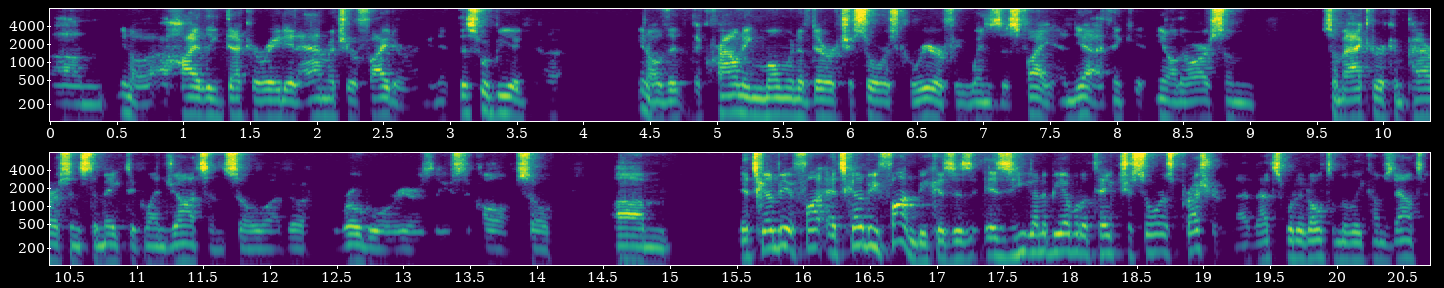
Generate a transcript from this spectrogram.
Um, you know, a highly decorated amateur fighter. I mean, this would be a, a you know, the, the crowning moment of Derek Chisora's career if he wins this fight. And yeah, I think, it, you know, there are some some accurate comparisons to make to Glenn Johnson. So uh, the Road Warrior, as they used to call him. So um, it's going to be a fun. It's going to be fun because is is he going to be able to take Chisora's pressure? That, that's what it ultimately comes down to.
